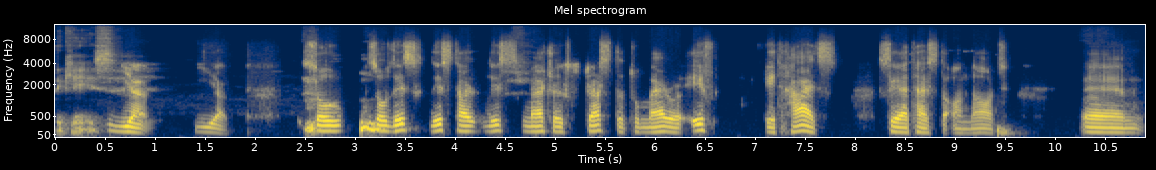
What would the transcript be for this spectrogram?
the case. Yeah, yeah. So so this this type this metrics just to measure if it has CI test or not. Um,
